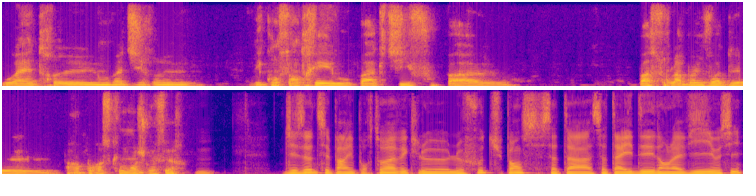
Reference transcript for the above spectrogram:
ou à être, euh, on va dire, euh, déconcentré ou pas actif ou pas, euh, pas sur la bonne voie de, par rapport à ce que moi je veux faire. Jason, c'est pareil pour toi avec le, le foot, tu penses? Ça t'a ça t'a aidé dans la vie aussi?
